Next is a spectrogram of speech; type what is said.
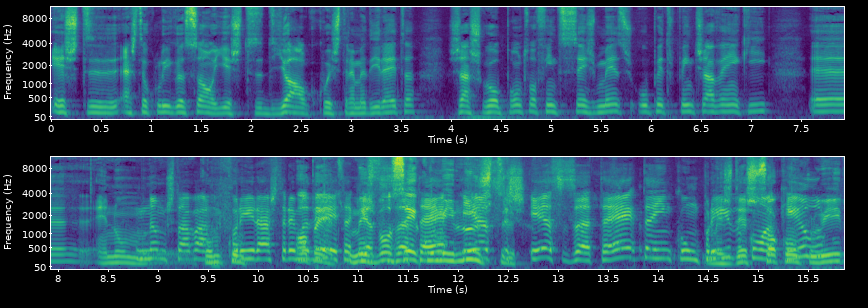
este, esta coligação e este diálogo com a extrema-direita já chegou ao ponto, ao fim de seis meses, o Pedro Pinto já vem aqui Uh, em nome, não me estava a referir à extrema-direita. Mas você, até, como ilustre. Esses, esses, até têm cumprido com aquilo concluir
